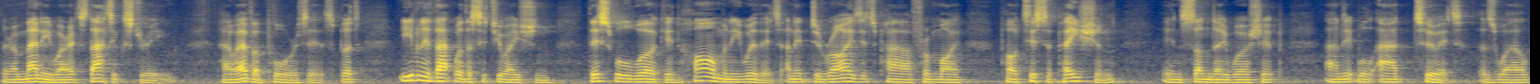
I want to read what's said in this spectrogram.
there are many where it's that extreme, however poor it is. But even if that were the situation, this will work in harmony with it, and it derives its power from my participation in Sunday worship, and it will add to it as well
